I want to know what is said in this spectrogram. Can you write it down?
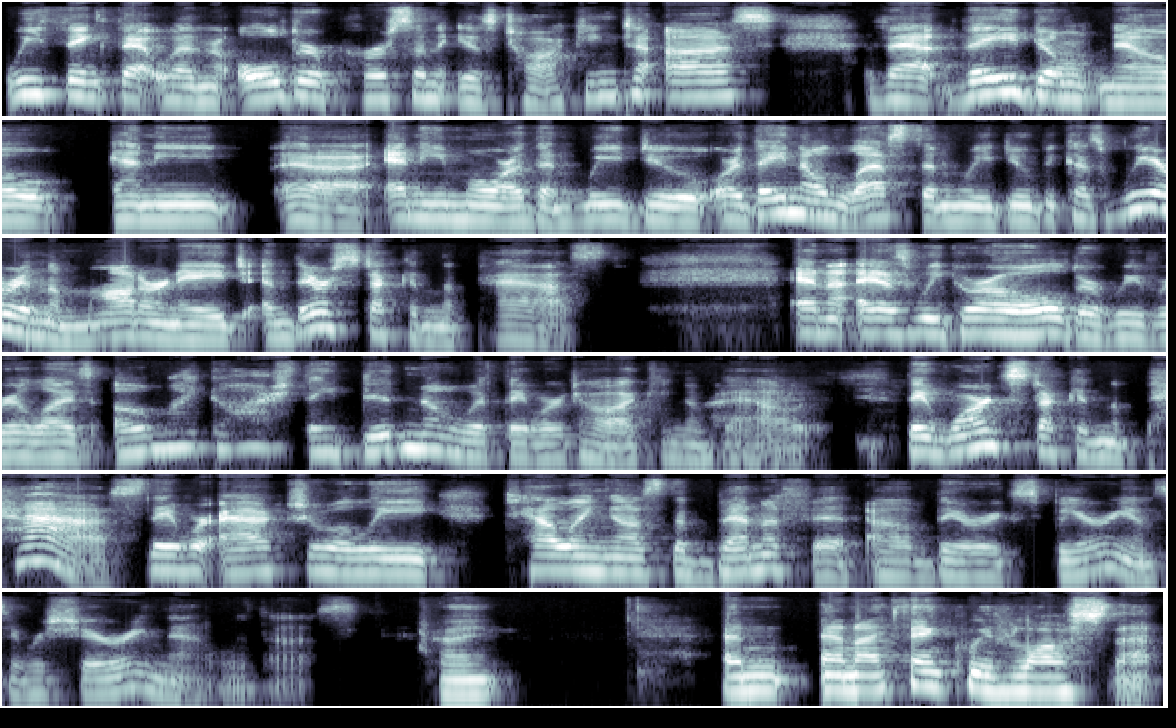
We think that when an older person is talking to us, that they don't know any uh, any more than we do, or they know less than we do because we are in the modern age and they're stuck in the past. And as we grow older, we realize, oh my gosh, they did know what they were talking about. They weren't stuck in the past. They were actually telling us the benefit of their experience. They were sharing that with us. Right. And and I think we've lost that.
